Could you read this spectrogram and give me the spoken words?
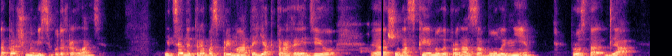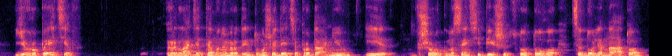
На першому місці буде Гренландія. І це не треба сприймати як трагедію, е, що нас кинули, про нас забули. Ні. Просто для європейців Гренландія тема номер один, тому що йдеться про Данію, і в широкому сенсі більше того, це доля НАТО.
